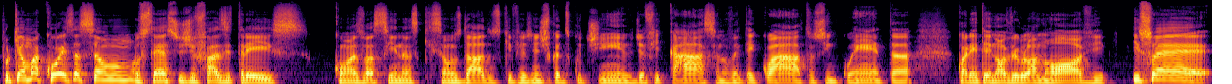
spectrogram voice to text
Porque uma coisa são os testes de fase 3 com as vacinas, que são os dados que a gente fica discutindo, de eficácia, 94, 50, 49,9. Isso é,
